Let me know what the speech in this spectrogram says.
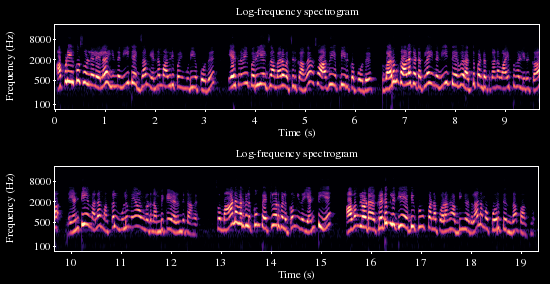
அப்படி இருக்கும் சூழ்நிலையில் இந்த நீட் எக்ஸாம் என்ன மாதிரி போய் முடிய போகுது? ஏற்கனவே இப்போ ரீ எக்ஸாம் வேற வச்சிருக்காங்க. ஸோ அது எப்படி இருக்க போகுது? வரும் காலகட்டத்தில் இந்த நீட் தேர்வு ரத்து பண்ணுறதுக்கான வாய்ப்புகள் இருக்கா? என்டிஏ மேலே மக்கள் முழுமையாக அவங்களோட நம்பிக்கையை இழந்துட்டாங்க. ஸோ மாணவர்களுக்கும் பெற்றோர்களுக்கும் இந்த என்டிஏ அவங்களோட கிரெடிபிலிட்டியை எப்படி ப்ரூவ் பண்ண போகிறாங்க அப்படிங்கிறதெல்லாம் நம்ம பொறுத்து இருந்தால் பார்க்கணும்.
